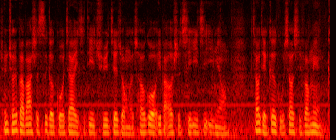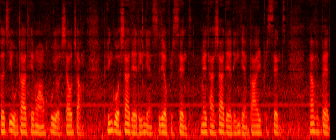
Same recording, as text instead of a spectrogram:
全球一百八十四个国家以及地区接种了超过一百二十七亿剂疫苗。焦点个股消息方面，科技五大天王互有消涨，苹果下跌零点四六 percent，Meta 下跌零点八一 percent，Alphabet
